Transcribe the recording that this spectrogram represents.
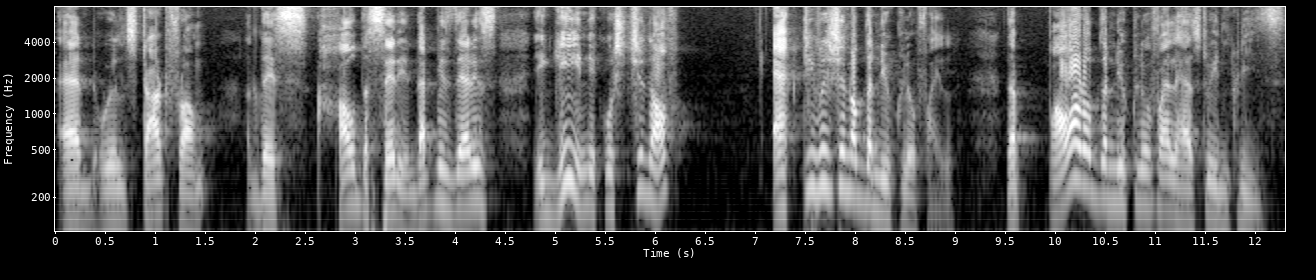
and we will start from this how the serine that means there is again a question of activation of the nucleophile. The power of the nucleophile has to increase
